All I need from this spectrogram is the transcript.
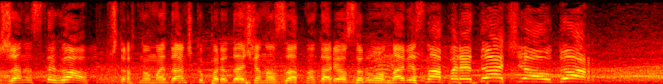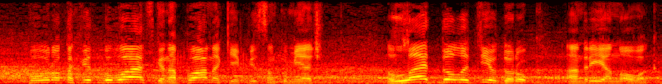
Вже не стигав. В штрафному майданчику передача назад на Дар'ю Сарну. Навісна передача. Удар. По воротах відбувається. Нападник і підсумку м'яч ледь долетів до рук Андрія Новака.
